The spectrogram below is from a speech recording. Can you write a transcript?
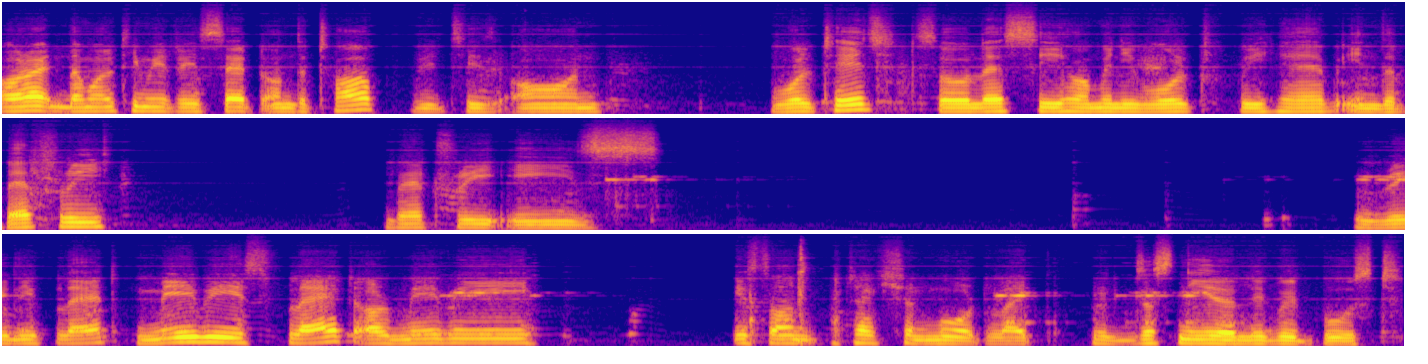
All right the multimeter is set on the top which is on voltage. So let's see how many volt we have in the battery. Battery is really flat. Maybe it's flat or maybe it's on protection mode like we just need a little bit boost.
